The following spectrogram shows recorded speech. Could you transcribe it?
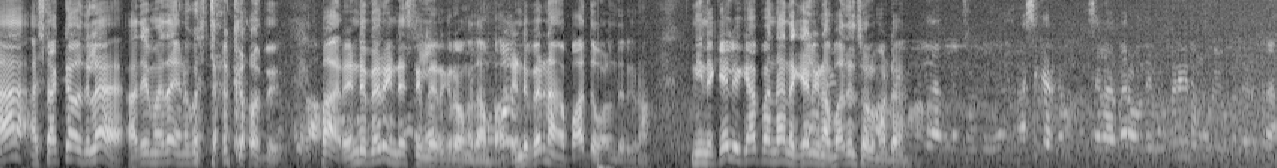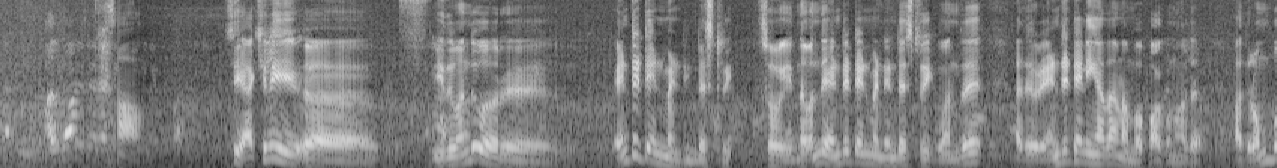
ஆ ஸ்டக் ஆகுதுல்ல? அதே மாதிரி தான் எனக்கும் ஸ்டக் ஆகுது. பா ரெண்டு பேரும் இண்டஸ்ட்ரியில் இருக்கிறவங்க தான்ப்பா ரெண்டு பேரும் நாங்கள் பார்த்து வளர்ந்துருக்குறோம். நீ இந்த கேள்வி கேட்பேன் தான் இந்த கேள்வி நான் பதில் சொல்ல மாட்டேன். சில பேர் ஆ சி ஆக்சுவலி இது வந்து ஒரு என்டர்டெயின்மெண்ட் இண்டஸ்ட்ரி ஸோ இந்த வந்து என்டர்டெயின்மெண்ட் இண்டஸ்ட்ரிக்கு வந்து அது ஒரு என்டர்டெய்னிங்காக தான் நம்ம பார்க்கணும் அதை. அது ரொம்ப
